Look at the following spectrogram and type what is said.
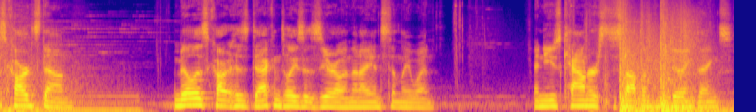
His cards down. Mill his card, his deck until he's at zero, and then I instantly win. And use counters to stop him from doing things.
